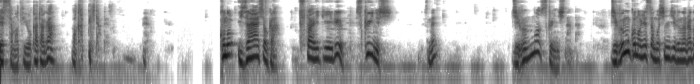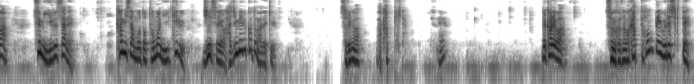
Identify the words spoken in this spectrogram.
エス様というお方が分かってきたんです。このイザヤ書が伝えている救い主ですね。自分の救い主なんだ。自分もこのイエス様を信じるならば、罪許され、神様と共に生きる人生を始めることができる。それが分かってきた。ですね。で、彼は、そのことが分かって本当に嬉しくて、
